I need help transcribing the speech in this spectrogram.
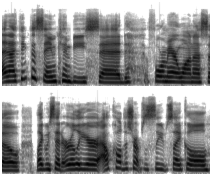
And I think the same can be said for marijuana. So, like we said earlier, alcohol disrupts the sleep cycle.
